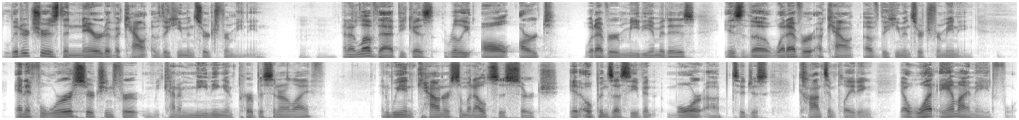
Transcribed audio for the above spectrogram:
literature is the narrative account of the human search for meaning. Mm-hmm. And I love that because really all art, whatever medium it is, is the whatever account of the human search for meaning. And if we're searching for kind of meaning and purpose in our life, and we encounter someone else's search, it opens us even more up to just contemplating, yeah, what am I made for?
